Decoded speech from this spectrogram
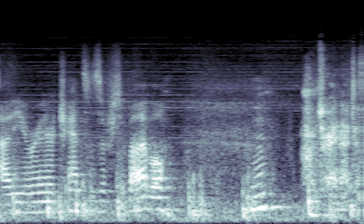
How do you rate our chances of survival? Hmm? I'm trying not to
